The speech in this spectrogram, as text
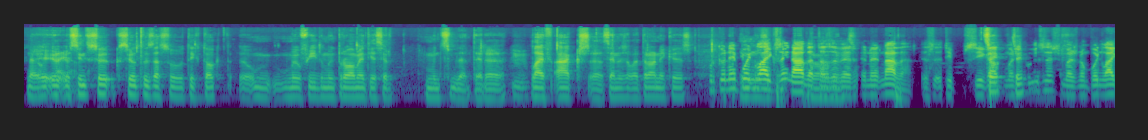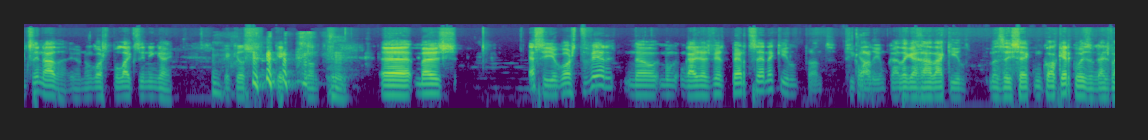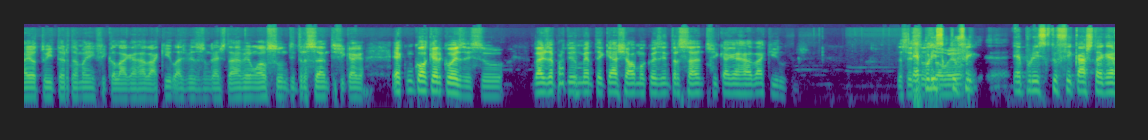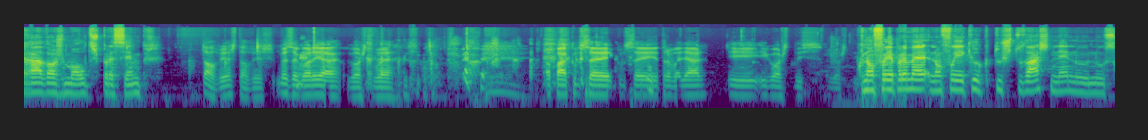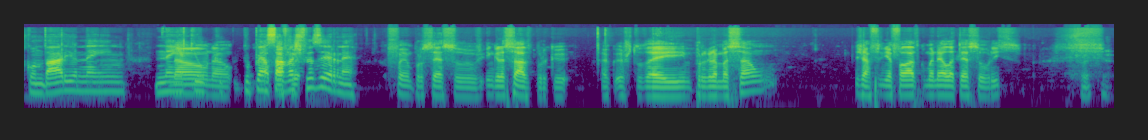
Não, eu, eu- eu sinto que se, eu- que se eu utilizasse o TikTok, o, meu feed muito provavelmente ia ser muito semelhante. Era Hum. live hacks, eh, cenas eletrónicas. Porque eu nem ponho likes em nada, estás a ver? Eu nada. Eu, tipo, sigo Sim, algumas sim. coisas, mas não ponho likes em nada. Eu não gosto de pôr likes em ninguém. Que é que eles- que é que- pronto. Hum. Ah, mas é assim, eu gosto de ver. Não, um gajo às vezes de perto é naquilo. Pronto, fica Claro. ali um bocado agarrado àquilo. Mas isso é como qualquer coisa. Um gajo vai ao Twitter também, fica lá agarrado àquilo. Às vezes um gajo está a ver um assunto interessante e fica. É como qualquer coisa. Isso, o gajo, a partir do momento em que acha alguma coisa interessante, fica agarrado àquilo. É por, isso que tu fi- é por isso que tu ficaste agarrado aos moldes para sempre. Talvez, talvez. Mas agora já gosto é. Opá, comecei, comecei a trabalhar e, e gosto disso. Gosto disso. Que não foi, a primeira, não foi aquilo que tu estudaste né, no, no secundário, nem, nem Não, aquilo não. que tu pensavas foi- fazer, né? Foi um processo engraçado porque eu estudei programação, já tinha falado com o Manel até sobre isso.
